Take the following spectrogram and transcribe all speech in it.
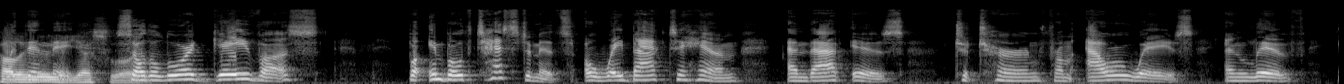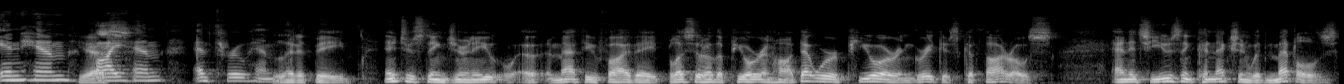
within me. Yes, Lord. So the Lord gave us, but in both testaments, a way back to Him, and that is to turn from our ways and live in Him, Yes. by Him, and through Him. Let it be. Interesting, Junie, uh, Matthew 5 8. Blessed are the pure in heart. That word pure in Greek is katharos, and it's used in connection with metals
